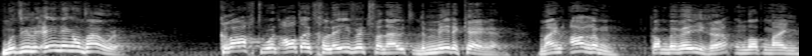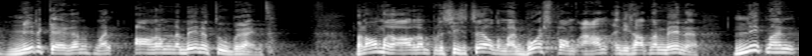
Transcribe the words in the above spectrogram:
Moeten jullie één ding onthouden. Kracht wordt altijd geleverd vanuit de middenkern. Mijn arm kan bewegen omdat mijn middenkern mijn arm naar binnen toe brengt. Mijn andere arm precies hetzelfde. Mijn borst spant aan en die gaat naar binnen. Niet mijn,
